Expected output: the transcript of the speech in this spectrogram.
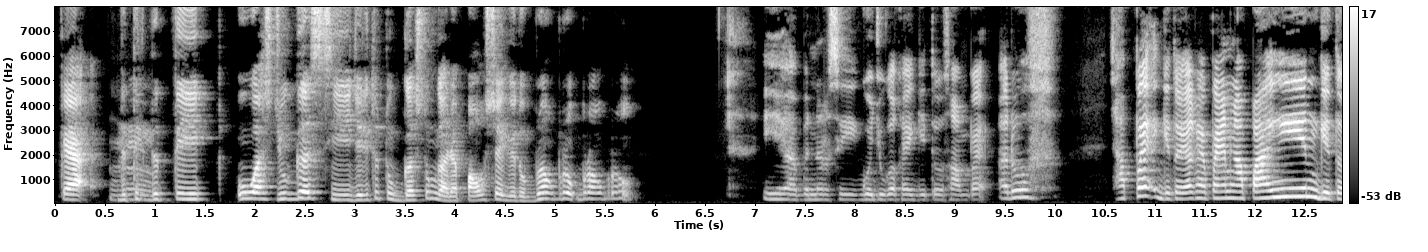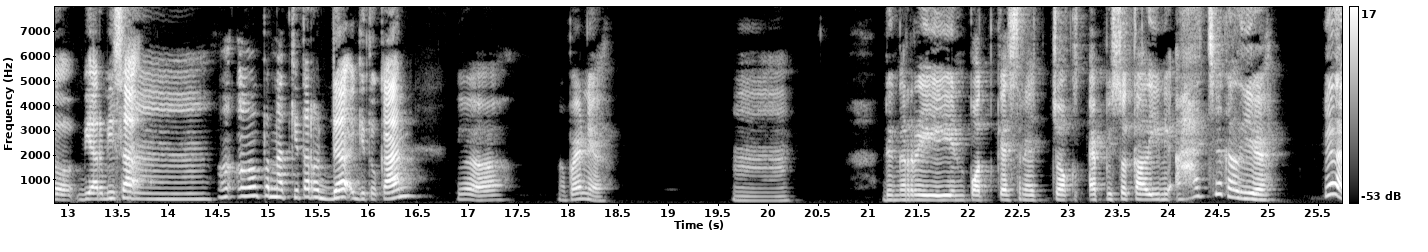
Kayak Hmm. detik-detik uas juga sih. Jadi tuh tugas tuh nggak ada pause gitu. Bro, bro, bro, bro. Iya bener sih, gue juga kayak gitu sampai, aduh capek gitu ya, kayak pengen ngapain gitu, biar bisa, Hmm, "Eh-eh, penat kita reda gitu kan. ya. Ngapain ya? Hmm. Dengerin podcast Recok episode kali ini aja kali ya. Ya?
